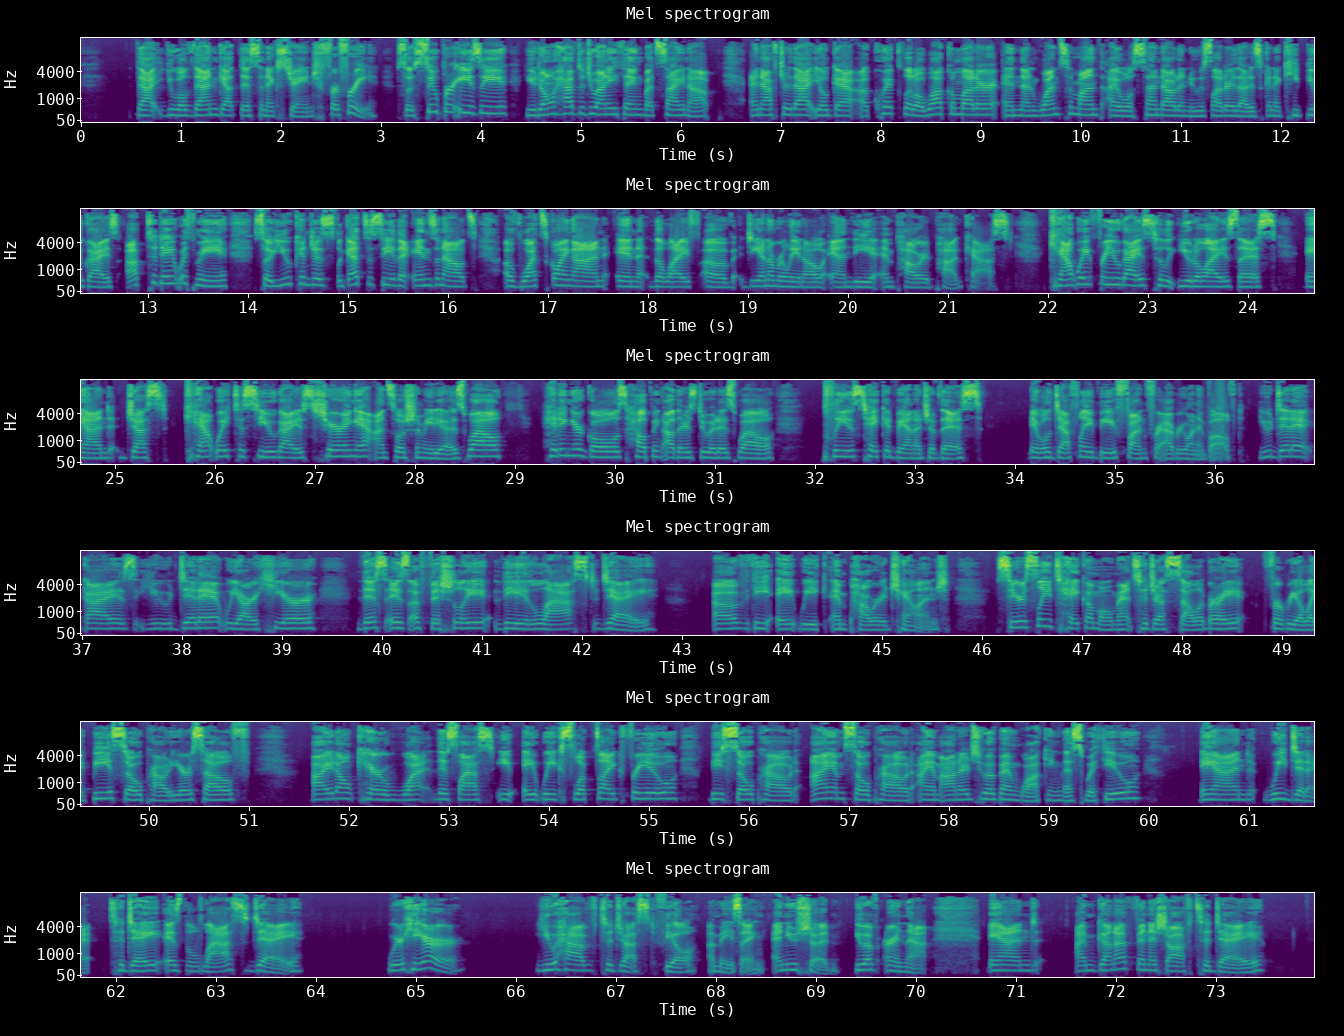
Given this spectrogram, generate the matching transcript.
that you will then get this in exchange for free. So super easy. You don't have to do anything but sign up. And after that, you'll get a quick little welcome letter. And then once a month, I will send out a newsletter that is going to keep you guys up to date with me. So you can just get to see the ins and outs of what's going on in the life of Deanna Merlino and the Empowered podcast. Can't wait for you guys to utilize this and just can't wait to see you guys sharing it on social media as well hitting your goals, helping others do it as well. Please take advantage of this. It will definitely be fun for everyone involved. You did it, guys. You did it. We are here. This is officially the last day of the eight week empowered challenge. Seriously, take a moment to just celebrate for real. Like, be so proud of yourself. I don't care what this last eight weeks looked like for you. Be so proud. I am so proud. I am honored to have been walking this with you. And we did it. Today is the last day. We're here. You have to just feel amazing, and you should. You have earned that. And I'm going to finish off today,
